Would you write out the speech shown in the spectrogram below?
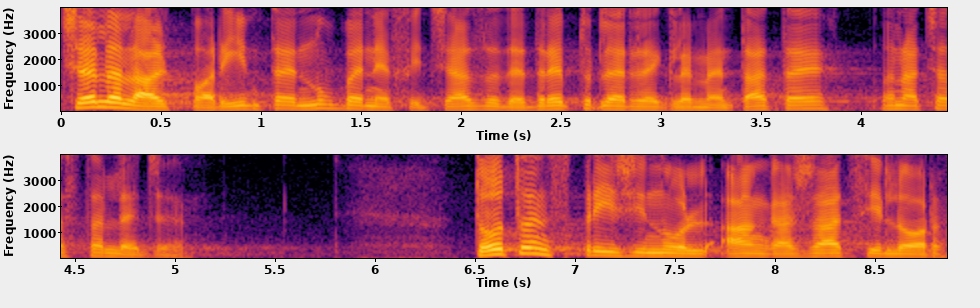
celălalt părinte nu beneficiază de drepturile reglementate în această lege. Tot în sprijinul angajaților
